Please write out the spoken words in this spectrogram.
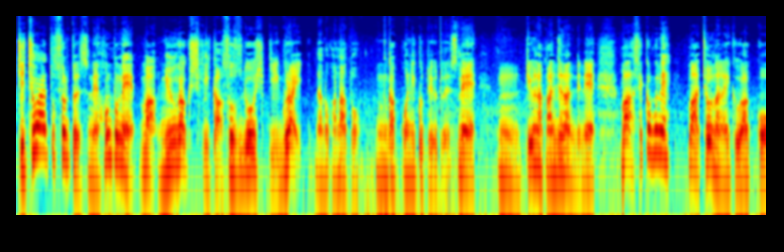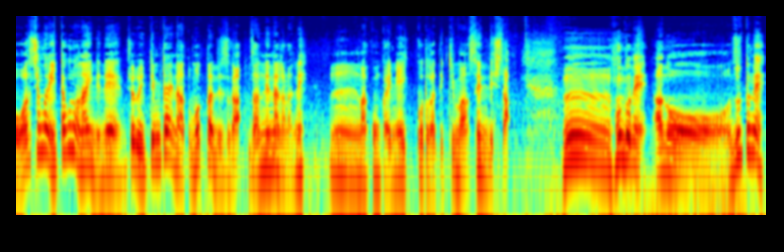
父親とするとですね、ほんとね、まあ、入学式か卒業式ぐらいなのかなと、うん、学校に行くというとですね、うん、っていうような感じなんでね、まあ、せっかくね、まあ、長男が行く学校、私もね、行ったことないんでね、ちょっと行ってみたいなと思ったんですが、残念ながらね、うん、まあ、今回ね、行くことができませんでした。うーん、ほんとね、あのー、ずっとね、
